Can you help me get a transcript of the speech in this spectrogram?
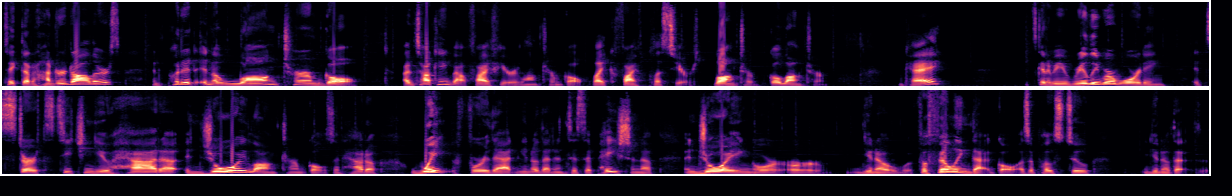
Take that $100 and put it in a long term goal. I'm talking about five year long term goal, like five plus years. Long term, go long term. Okay? It's going to be really rewarding it starts teaching you how to enjoy long-term goals and how to wait for that, you know, that anticipation of enjoying or, or you know, fulfilling that goal as opposed to, you know, that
